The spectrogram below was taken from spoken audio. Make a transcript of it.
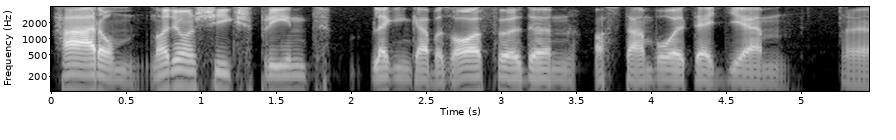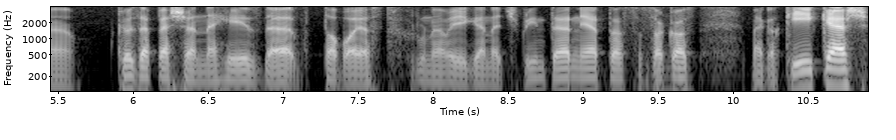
három nagyon sík sprint, leginkább az Alföldön, aztán volt egy ilyen uh, közepesen nehéz, de tavaly azt Grunewagen egy sprinter nyerte azt a szakaszt, meg a kékes,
